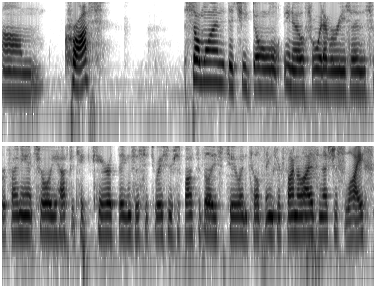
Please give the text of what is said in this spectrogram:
um, cross someone that you don't, you know, for whatever reasons, for financial, you have to take care of things, the situation, responsibilities too, until things are finalized, and that's just life.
